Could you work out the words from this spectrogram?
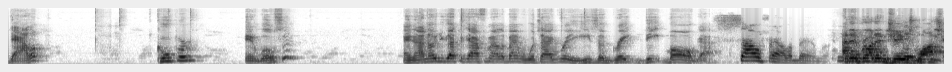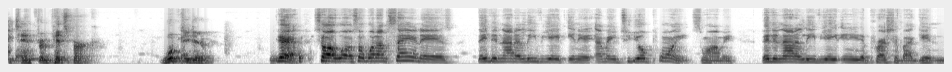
Gallup, Cooper, and Wilson. And I know you got the guy from Alabama, which I agree. He's a great deep ball guy. South Alabama. And they brought in James Washington from Pittsburgh. Whoop de doo. Yeah. So well, so what I'm saying is they did not alleviate any. I mean, to your point, Swami, they did not alleviate any of the pressure by getting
